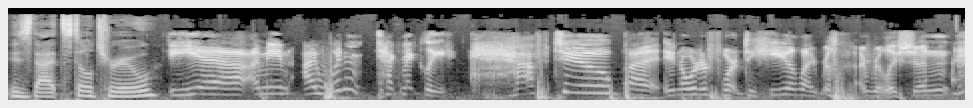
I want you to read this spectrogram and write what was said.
Is that still true? Yeah, I mean, I wouldn't technically have to, but in order for it to heal, I really, I really shouldn't.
